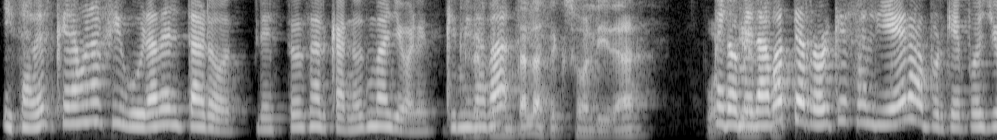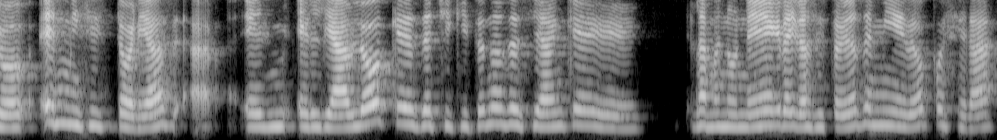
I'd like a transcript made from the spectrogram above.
Y sabes que era una figura del tarot, de estos arcanos mayores, que me daba... la sexualidad. Pero me daba terror que saliera, porque pues yo en mis historias, ah, el, el diablo que desde chiquitos nos decían que la mano negra y las historias de miedo, pues era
